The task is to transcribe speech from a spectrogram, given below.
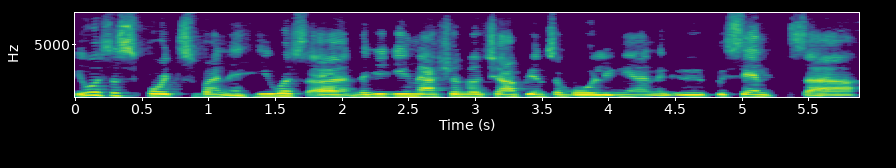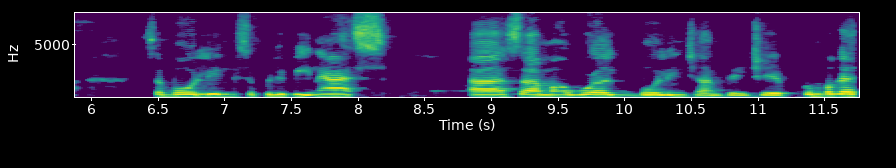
he was a sportsman eh. He was uh, nagiging national champion sa bowling yan. Nag-represent sa sa bowling sa Pilipinas ah, sa mga World Bowling Championship. Kumbaga,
